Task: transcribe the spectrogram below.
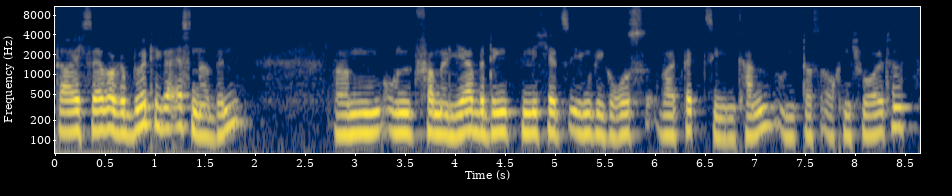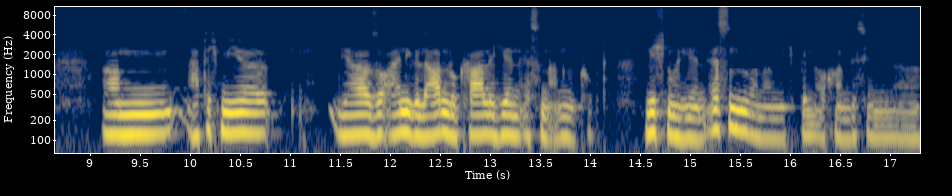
Da ich selber gebürtiger Essener bin ähm, und familiär bedingt nicht jetzt irgendwie groß weit wegziehen kann und das auch nicht wollte, ähm, hatte ich mir ja so einige Ladenlokale hier in Essen angeguckt. Nicht nur hier in Essen, sondern ich bin auch ein bisschen äh,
